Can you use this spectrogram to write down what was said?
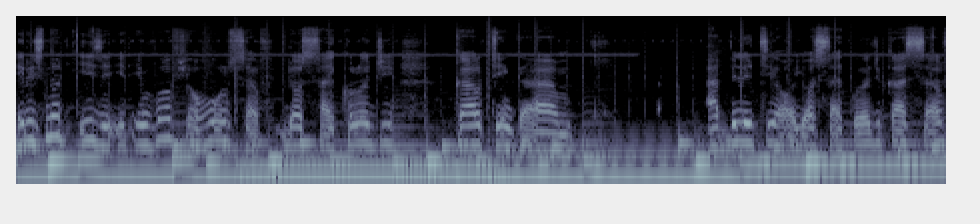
It is not easy. It involves your whole self, your psychological think um, ability or your psychological self,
